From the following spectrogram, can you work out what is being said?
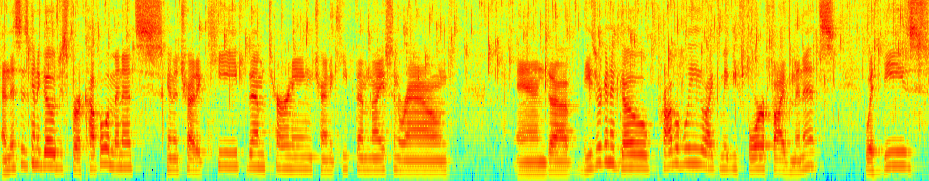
And this is gonna go just for a couple of minutes. Gonna try to keep them turning, trying to keep them nice and round. And uh, these are gonna go probably like maybe four or five minutes. With these,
